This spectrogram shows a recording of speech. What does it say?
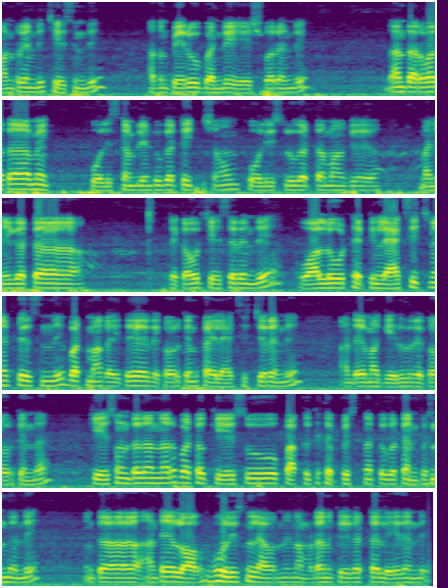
ఓనర్ అండి చేసింది. అతని పేరు బండి ఈశ్వర్ అండి. దాని తర్వాత మేము పోలీస్ కంప్లైంట్ గట్ట ఇచ్చాం. పోలీసులు గట్ట మాకు మనీ గట్ట రికవర్ చేశారండి. వాళ్ళు థర్టీన్ ల్యాక్స్ ఇచ్చినట్టు తెలిసింది. బట్ మాకైతే రికవర్ కింద ఫైవ్ ల్యాక్స్ ఇచ్చారండి. అంటే మా గేదెలు రికవర్ కింద. కేసు ఉంటుంది అన్నారు బట్ ఆ కేసు పక్కకి తెప్పిస్తున్నట్టు గట్ట అనిపిస్తుందండి ఇంకా అంటే లోకల్ పోలీసులు ఎవరిని నమ్మడానికి గట్ట లేదండి.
